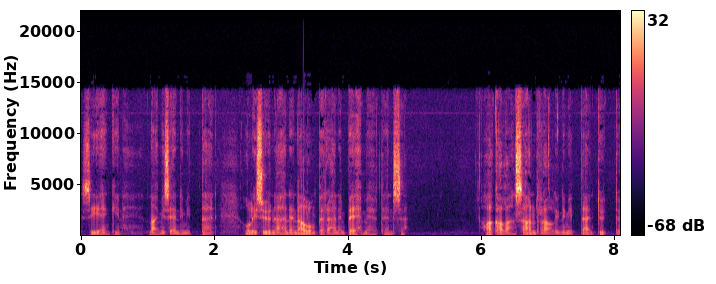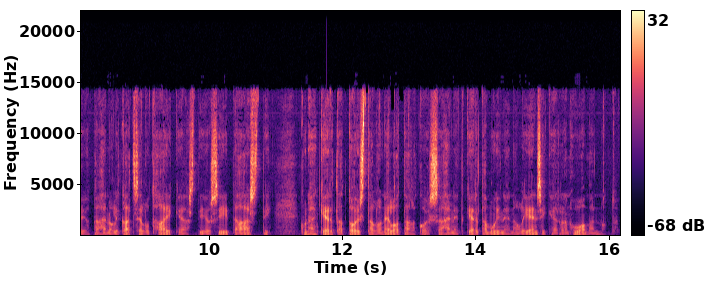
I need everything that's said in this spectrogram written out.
Siihenkin naimiseen nimittäin, oli syynä hänen alunperäinen pehmeytensä. Hakalan Sandra oli nimittäin tyttö, jota hän oli katsellut haikeasti jo siitä asti, kun hän kerta toistalon elotalkoissa hänet kerta muinen oli ensi kerran huomannut.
